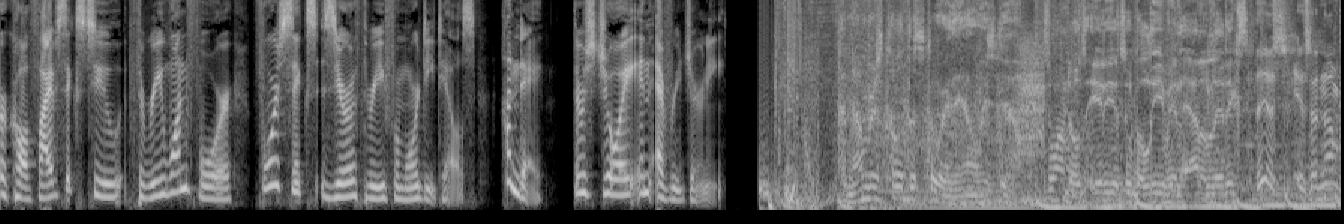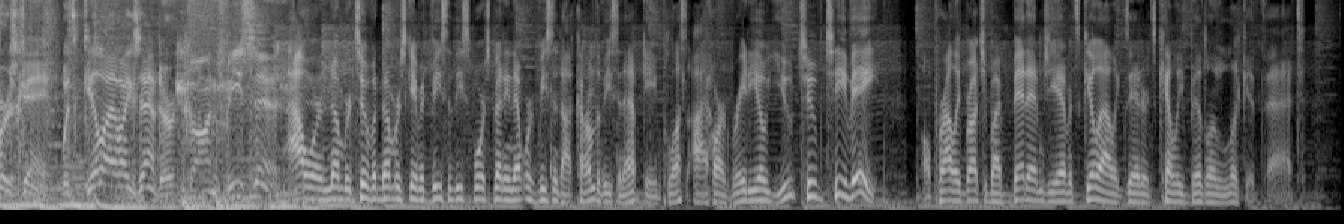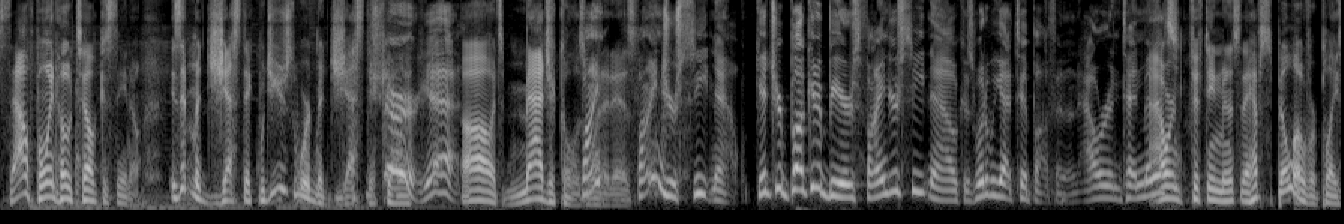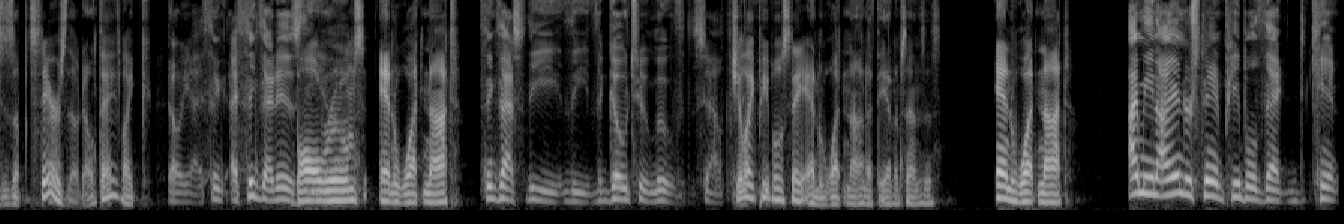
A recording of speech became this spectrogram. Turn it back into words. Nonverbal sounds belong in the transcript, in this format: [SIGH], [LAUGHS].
or call 562-314-4603 for more details. Hyundai, there's joy in every journey. The numbers told the story, they always do. It's one of those idiots who believe in analytics. This is a numbers game with Gill Alexander on VSIN. Hour number two of a numbers game at VSiN, the sports betting network, VSIN.com, the VSIN app, Game Plus, iHeartRadio, YouTube TV. All proudly brought to you by BetMGM. It's Gill Alexander. It's Kelley Bydlon. Look at that. South Point Hotel Casino. Is it majestic? Would you use the word majestic? Sure, Kelley? yeah. Oh, it's magical, is find, what it is. Find your seat now. Get your bucket of beers. Find your seat now. Because what do we got tip off in an hour and ten minutes? Hour and fifteen minutes. They have spillover places upstairs, though, don't they? Like oh yeah, I think I think that is the, ballrooms and whatnot. I think that's the the the go to move at the South. Do you like people who say and whatnot at the end of sentences? And whatnot. I mean, I understand people that can't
